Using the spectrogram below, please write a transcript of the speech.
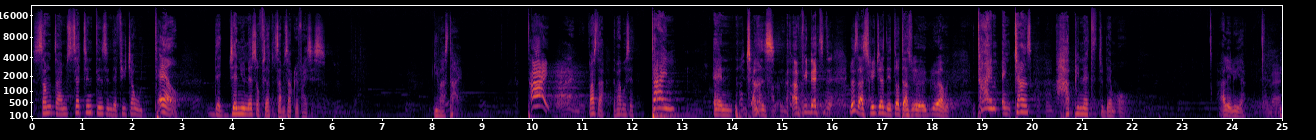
Sometimes certain things in the future will tell the genuineness of some sacrifices. Give us time. Time! Pastor, the Bible says, time and chance. Happiness. Those are scriptures they taught us we grew up. Time and chance, happiness to them all. Hallelujah. Amen.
